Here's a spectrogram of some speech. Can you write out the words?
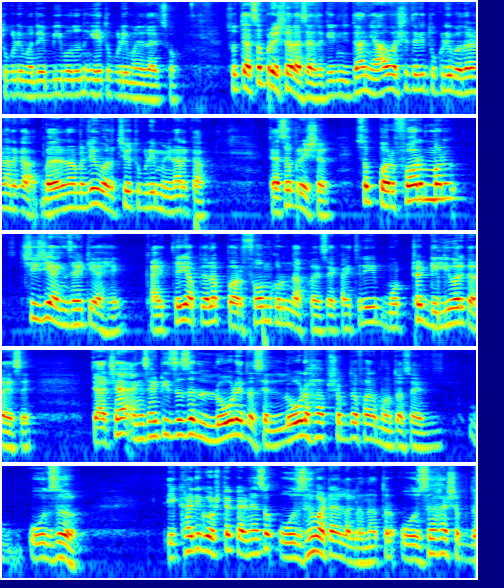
तुकडीमध्ये बीमधून ए तुकडीमध्ये जायचो. सो त्याचं प्रेशर असायचं की निदान यावर्षी तरी तुकडी बदलणार का? बदलणार म्हणजे वरची तुकडी मिळणार का? त्याचं प्रेशर सो परफॉर्मरची जी अँझायटी आहे काहीतरी आपल्याला परफॉर्म करून दाखवायचं आहे काहीतरी मोठं डिलिव्हर करायचं आहे त्याच्या अँझायटीचं जर लोड येत असेल लोड हा शब्द फार महत्त्वाचा आहे. ओझं. एखादी गोष्ट करण्याचं ओझं वाटायला लागलं ना तर ओझं हा शब्द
